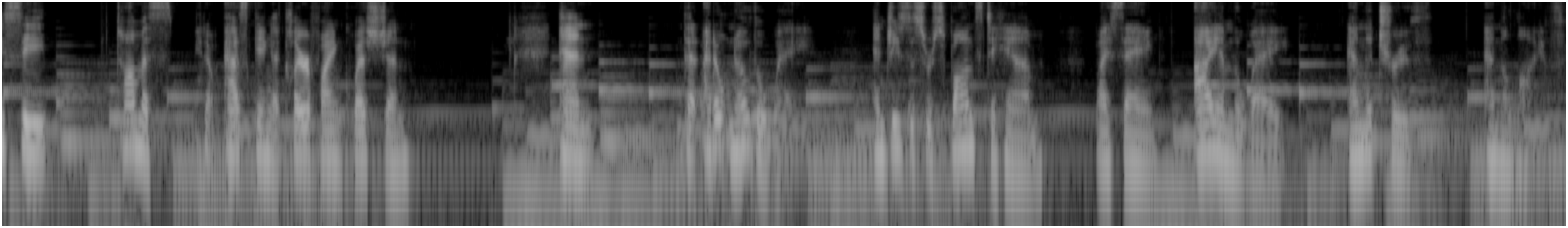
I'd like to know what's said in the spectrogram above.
we see Thomas, you know, asking a clarifying question and that I don't know the way. And Jesus responds to him by saying, I am the way and the truth and the life.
